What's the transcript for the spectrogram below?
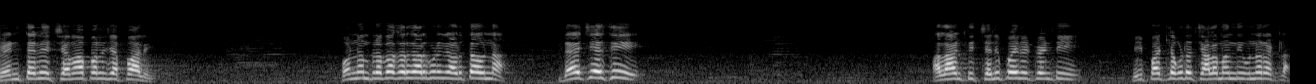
వెంటనే క్షమాపణలు చెప్పాలి. పొన్నం ప్రభాకర్ గారు కూడా నేను అడుగుతా ఉన్నా. దయచేసి అలాంటి చనిపోయినటువంటి మీ పట్ల కూడా చాలామంది ఉన్నారు అట్లా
